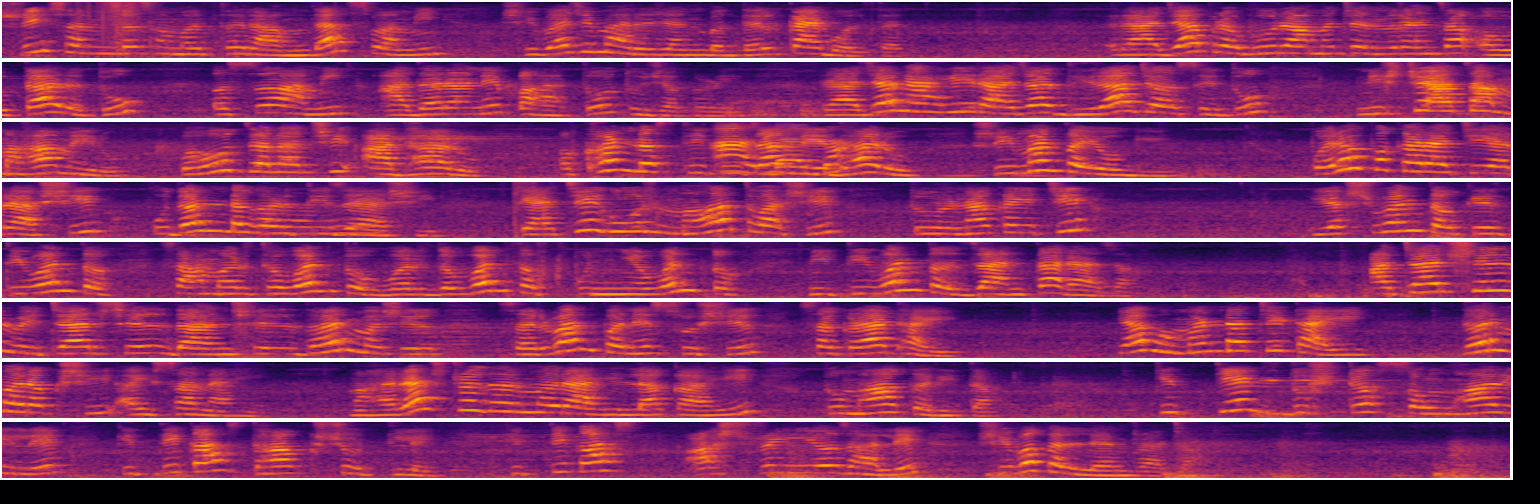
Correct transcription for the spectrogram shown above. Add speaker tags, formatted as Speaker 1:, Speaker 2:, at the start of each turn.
Speaker 1: श्री संत समर्थ रामदास स्वामी शिवाजी महाराजांबद्दल काय बोलतात? राजा प्रभू रामचंद्रांचा अवतार तू असं आम्ही आदराने पाहतो तुझ्याकडे. राजा नाही राजा धीराज असे तू निश्चयाचा महामेरू बहुत जणांची आधारू अखंड स्थितीचा निर्धारू श्रीमंत योगी. परोपकाराची या राशी उदंड घडती जयाशी त्याचे गुण महत्वाशी तुलना कैची? यशवंत कीर्तिवंत सामर्थ्यवंत वर्धवंत पुण्यवंत नीतिवंत जाणता राजा. आचारशील विचारशील दानशील धर्मशील सर्वांपणे सुशील सगळा ठाई. या भूमंडाची ठाई धर्मरक्षी ऐसा नाही. महाराष्ट्र धर्म राहिला काही तुम्हा करिता. कित्येक दुष्ट संहारिले कित्येकास धाक सुटले कित्येकास आश्रय झाले शिवकल्याण राजा. Thank you.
